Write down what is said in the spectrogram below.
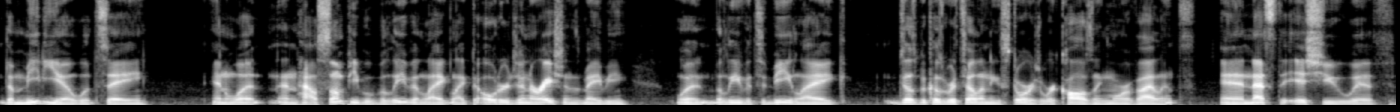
the media would say and what and how some people believe it like like the older generations maybe would believe it to be like just because we're telling these stories, we're causing more violence, and that's the issue with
